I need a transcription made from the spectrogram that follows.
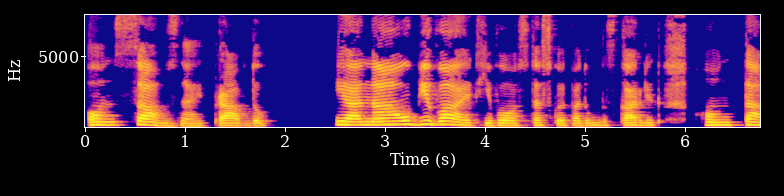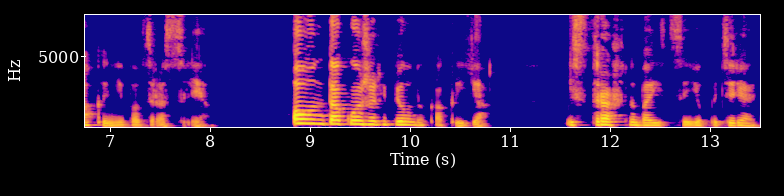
Он сам знает правду. И она убивает его, с тоской подумала Скарлетт. Он так и не повзрослел. Он такой же ребенок, как и я. И страшно боится ее потерять.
